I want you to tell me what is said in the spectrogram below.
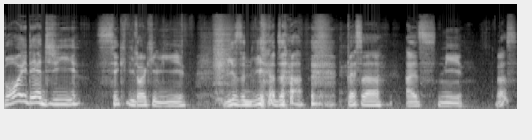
Boy, der G. Sick wie Leukämie. Wir sind wieder da. Besser als nie. Was?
